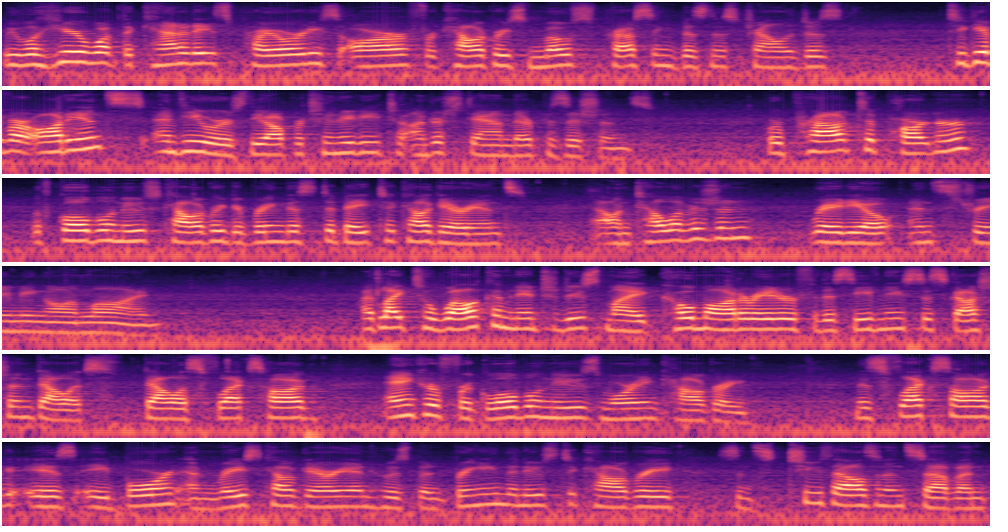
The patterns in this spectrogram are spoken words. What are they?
We will hear what the candidates' priorities are for Calgary's most pressing business challenges to give our audience and viewers the opportunity to understand their positions. We're proud to partner with Global News Calgary to bring this debate to Calgarians on television, radio, and streaming online. I'd like to welcome and introduce my co-moderator for this evening's discussion, Dallas, Dallas Flexhaug, anchor for Global News Morning Calgary. Ms. Flexhaug is a born and raised Calgarian who has been bringing the news to Calgary since 2007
